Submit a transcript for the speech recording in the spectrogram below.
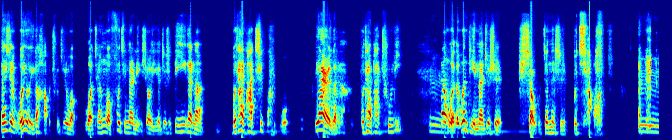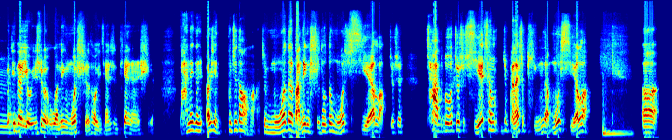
但是我有一个好处，就是我我从我父亲那儿领受一个，就是第一个呢，不太怕吃苦；第二个呢。嗯不太怕出力，嗯，但我的问题呢，就是手真的是不巧。嗯，我记得有一次我那个磨石头，以前是天然石，把那个而且不知道哈，就磨的把那个石头都磨斜了，就是差不多就是斜成，就本来是平的，磨斜了，呃，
